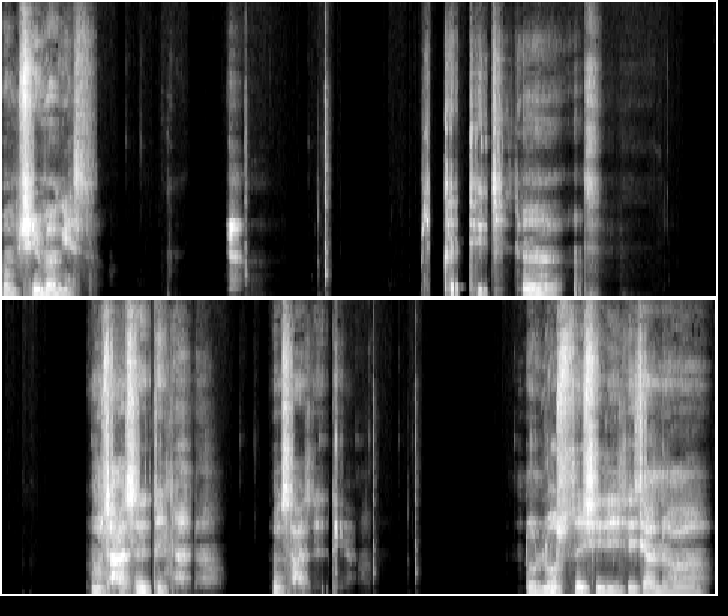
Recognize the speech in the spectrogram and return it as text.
좀 실망했어 피크티지는 너 4세대잖아. 너 4세대야. 너 로스 시리즈잖아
